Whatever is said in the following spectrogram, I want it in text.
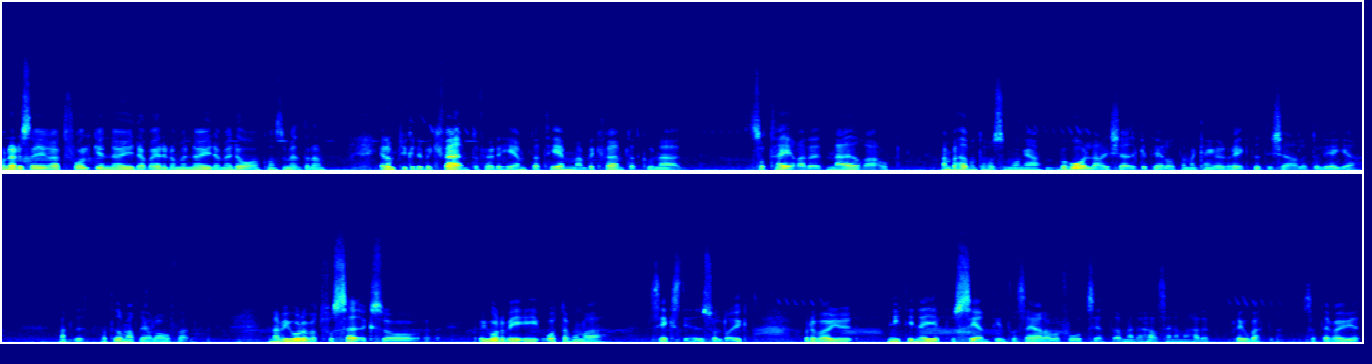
Och när du säger att folk är nöjda, vad är det de är nöjda med då, konsumenterna? Ja, de tycker det är bekvämt att få det hämtat hemma, bekvämt att kunna sortera det nära och man behöver inte ha så många behållare i köket heller utan man kan gå direkt ut i kärlet och lägga returmaterial och avfall. När vi gjorde vårt försök så gjorde vi i 860 hushåll drygt och det var ju 99 procent intresserade av att fortsätta med det här sen när man hade provat det. Så det var ju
